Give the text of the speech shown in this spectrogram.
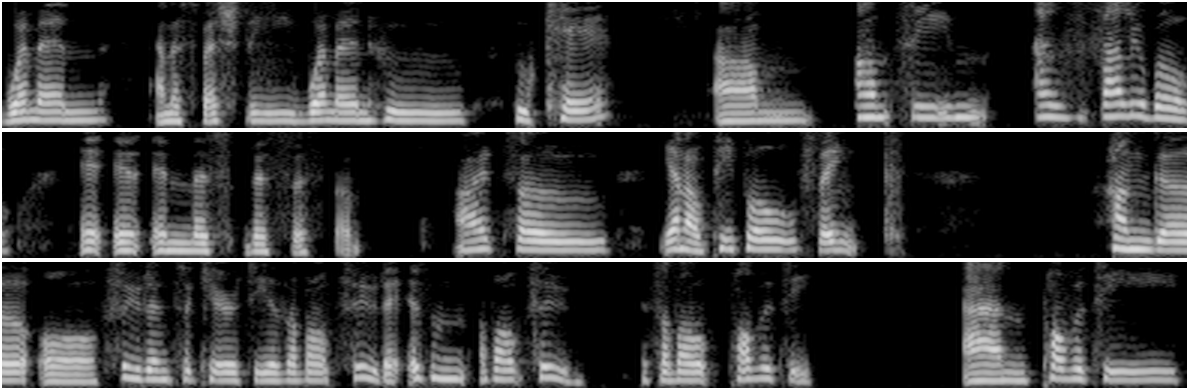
women, and especially women who who care, um, aren't seen as valuable in, in, in this this system. All right, so you know, people think hunger or food insecurity is about food. It isn't about food. It's about poverty. And poverty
